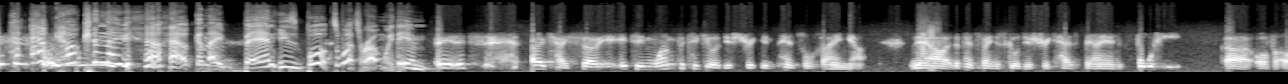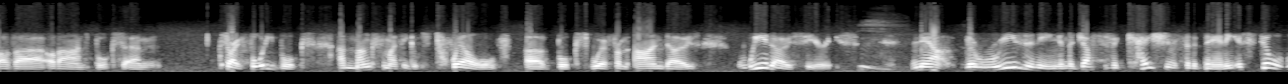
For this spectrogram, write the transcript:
how, how can they how, how, can they ban his books? What's wrong with him? It's okay. So it's in one particular district in Pennsylvania. Now, the Pennsylvania School District has banned 40 uh, of of uh, of Anh Do's books. Um, sorry, 40 books. Amongst them, I think it was 12 uh, books were from Anh Do's Weirdo series. Now, the reasoning and the justification for the banning is still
